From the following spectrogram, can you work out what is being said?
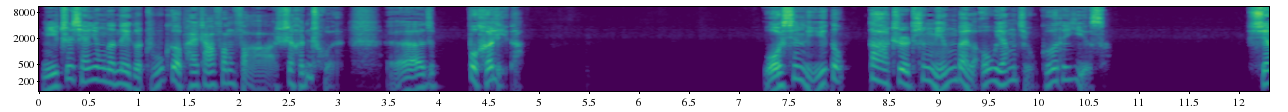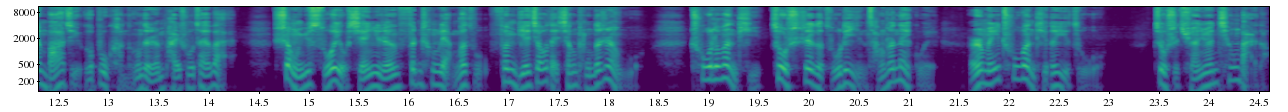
你之前用的那个逐个排查方法是很蠢，呃，不合理的。”我心里一动，大致听明白了欧阳九哥的意思。先把几个不可能的人排除在外，剩余所有嫌疑人分成两个组，分别交代相同的任务。出了问题，就是这个组里隐藏着内鬼；而没出问题的一组，就是全员清白的。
